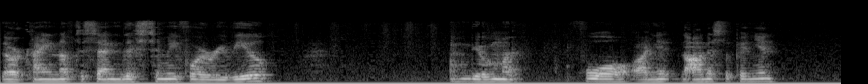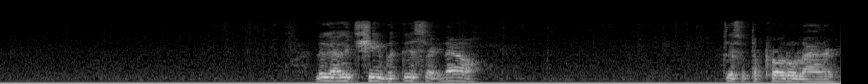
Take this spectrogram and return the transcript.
they were kind enough to send this to me for a review. I'm give them a full honest opinion. Look, I could shave with this right now. Just with the proto lather.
